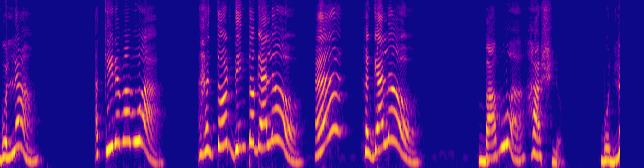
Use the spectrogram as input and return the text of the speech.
বললাম "আ, কি রে বাবুয়া? তোর দিন তো গেল হ্যাঁ গেল? বাবুয়া হাসল বলল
